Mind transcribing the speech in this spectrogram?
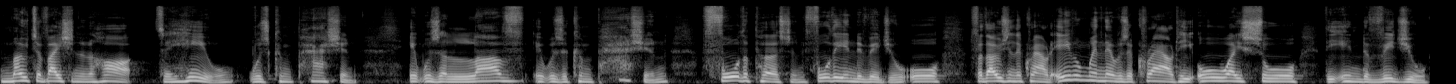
motivation and heart to heal was compassion. It was a love, it was a compassion for the person, for the individual, or for those in the crowd. Even when there was a crowd, he always saw the individual.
